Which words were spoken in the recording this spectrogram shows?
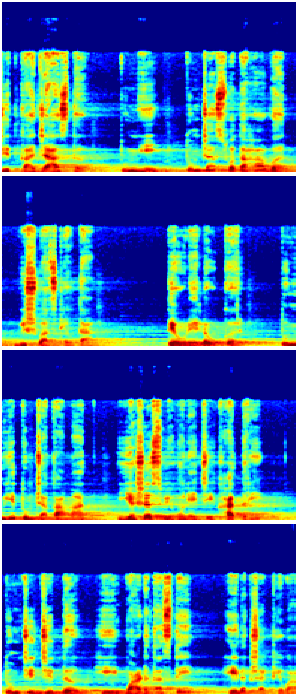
जितका जास्त तुम्ही तुमच्या स्वतःवर विश्वास ठेवता. तेवढे लवकर तुम्ही तुमच्या कामात यशस्वी होण्याची खात्री तुमची जिद्द ही वाढत असते हे लक्षात ठेवा.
